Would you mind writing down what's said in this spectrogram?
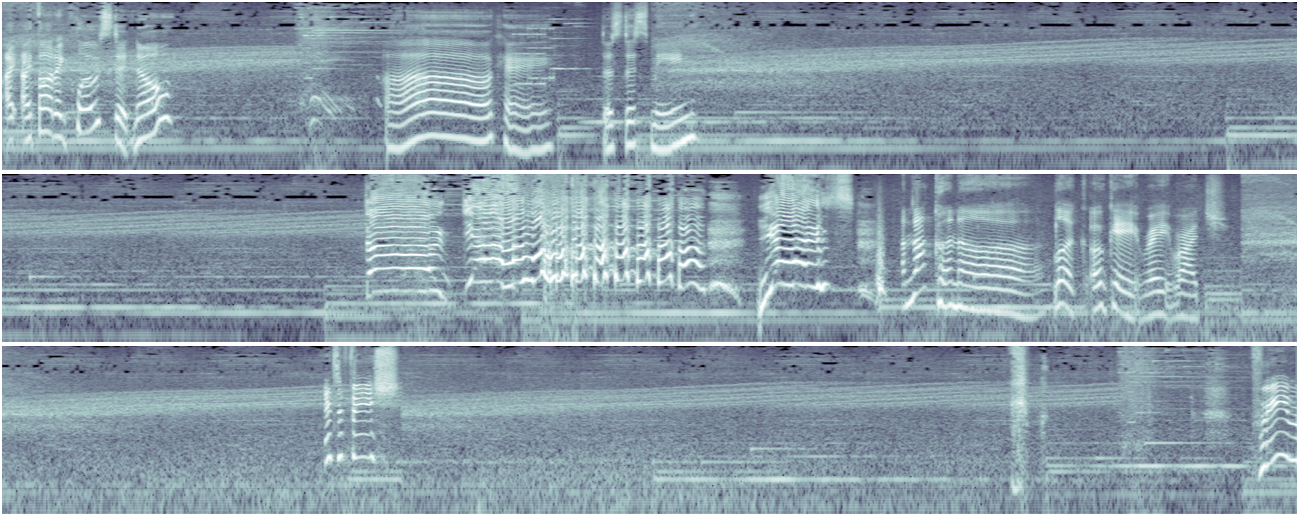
I, I thought I closed it, no? Ah, okay. Does this mean... Oh, yeah! yes! I'm not gonna... Look, okay, right, Raj? It's a fish! Pre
